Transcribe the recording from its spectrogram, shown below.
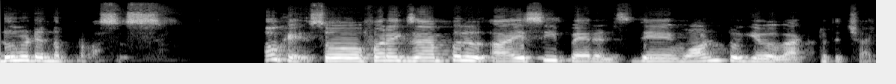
do it in the process. Okay, so for example, I see parents they want to give a whack to the child,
